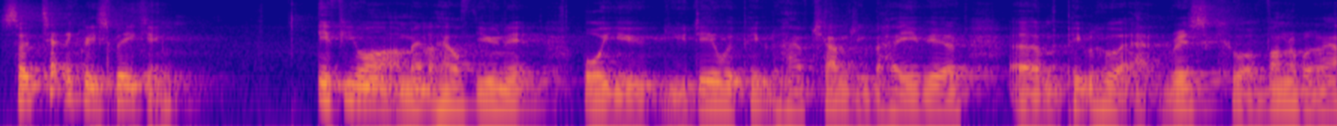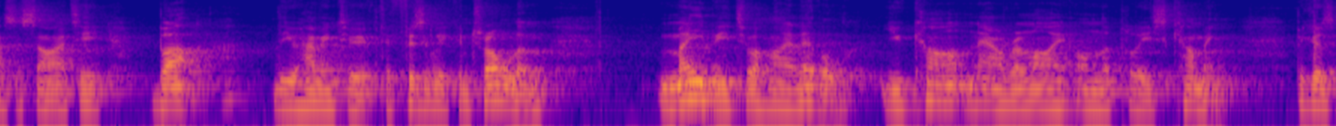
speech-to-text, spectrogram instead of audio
So, technically speaking, if you are a mental health unit or you, you deal with people who have challenging behaviour, um, people who are at risk, who are vulnerable in our society, but you're having to, to physically control them, maybe to a high level, you can't now rely on the police coming. Because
